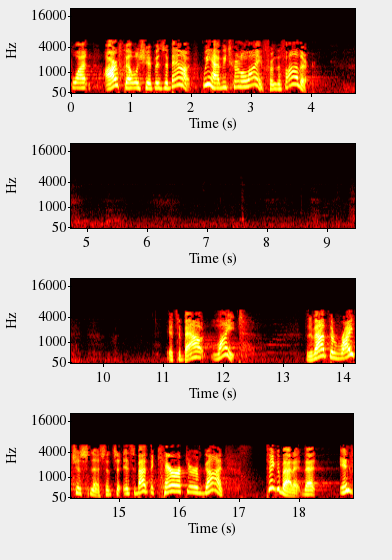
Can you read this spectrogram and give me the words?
what our fellowship is about. We have eternal life from the Father. It's about light. It's about the righteousness. It's, it's about the character of God. Think about it that in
